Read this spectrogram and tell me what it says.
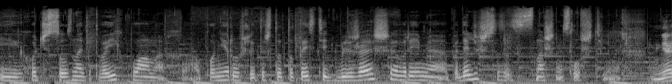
и хочется узнать о твоих планах. Планируешь ли ты что-то тестить в ближайшее время? Поделишься с нашими слушателями? У меня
